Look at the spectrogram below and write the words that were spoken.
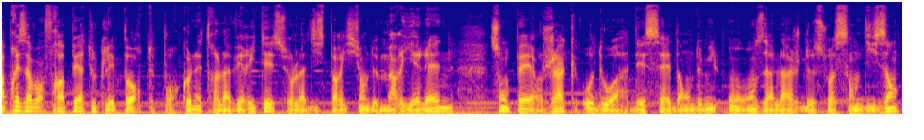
Après avoir frappé à toutes les portes pour connaître la vérité sur la disparition de Marie-Hélène, son père Jacques Audois décède en 2011 à l'âge de 70 ans,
